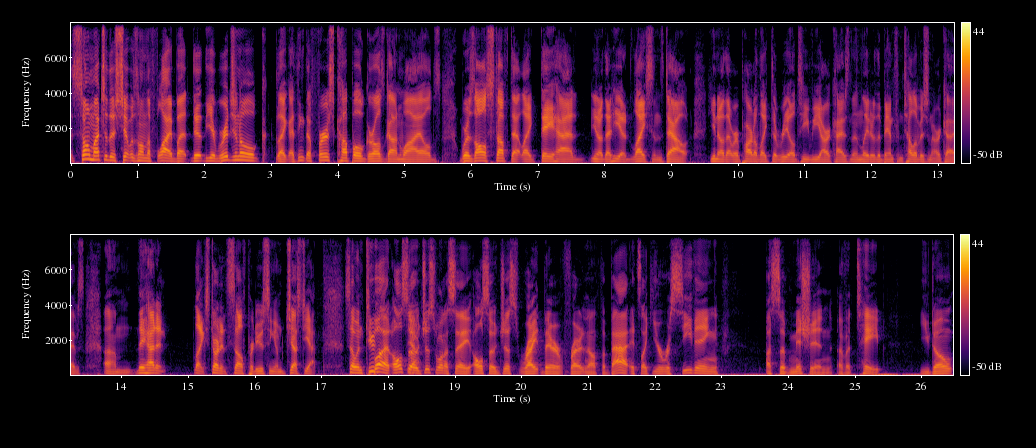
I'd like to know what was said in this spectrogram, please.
so much of this shit was on the fly, but the the original like I think the first couple Girls Gone Wilds was all stuff that like they had you know that he had licensed out you know that were part of like the real TV archives and then later the banned from television archives. Um, they hadn't like started self-producing them just yet. So in two, But also, Yeah. just want to say, also, just right there, right off the bat, it's like you're receiving a submission of a tape. You don't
